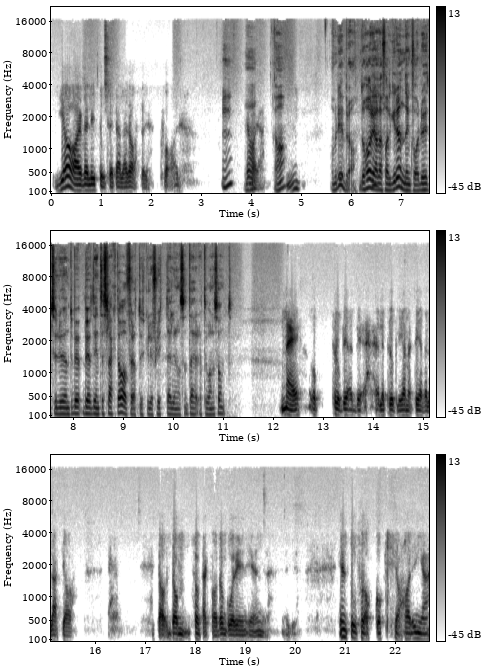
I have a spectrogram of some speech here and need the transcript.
Jag har väl i stort sett alla raser kvar. Mm. Det har jag. Ja. Mm. ja, men det är bra. Då har du i alla fall grunden kvar. Du, så du inte be, behövde inte slakta av för att du skulle flytta eller något sånt där. Att det var något sånt. Nej, och problem, eller problemet är väl att jag... Ja, de, som sagt var, de går i, i en en stor flock och jag har inga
